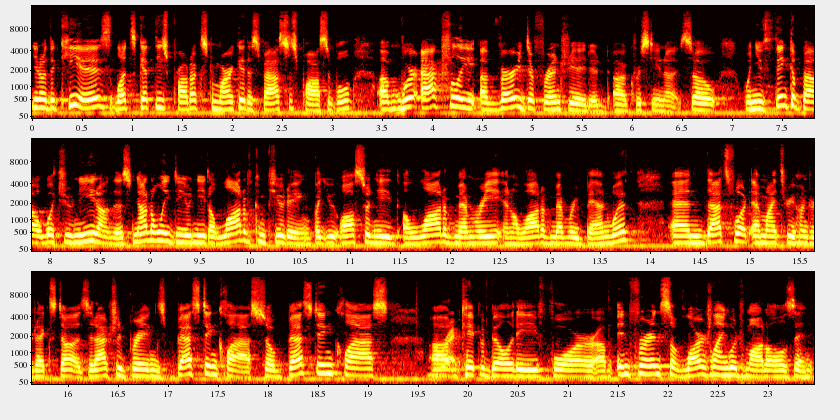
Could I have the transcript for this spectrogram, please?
you know, the key is let's get these products to market as fast as possible. Um, we're actually uh, very differentiated, uh, Christina. So when you think about what you need on this, not only do you need a lot of computing, but you also need a lot of memory and a lot of memory bandwidth. And that's what MI300X does. It actually brings best in class. So, best in class um, right. capability for um, inference of large language models, and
